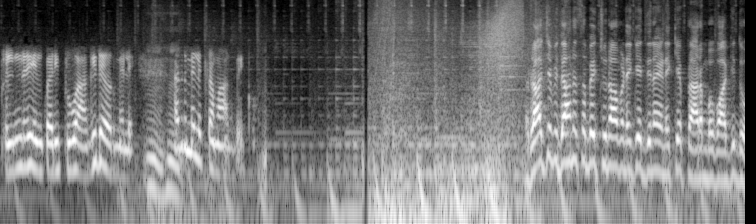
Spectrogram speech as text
preliminary enquiry prove ಆಗಿದೆ ಅವ್ರ ಮೇಲೆ. ಅದ್ರ ಮೇಲೆ ಕ್ರಮ ಆಗ್ಬೇಕು. ರಾಜ್ಯ ವಿಧಾನಸಭೆ ಚುನಾವಣೆಗೆ ದಿನ ಎಣಿಕೆ ಪ್ರಾರಂಭವಾಗಿದ್ದು,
